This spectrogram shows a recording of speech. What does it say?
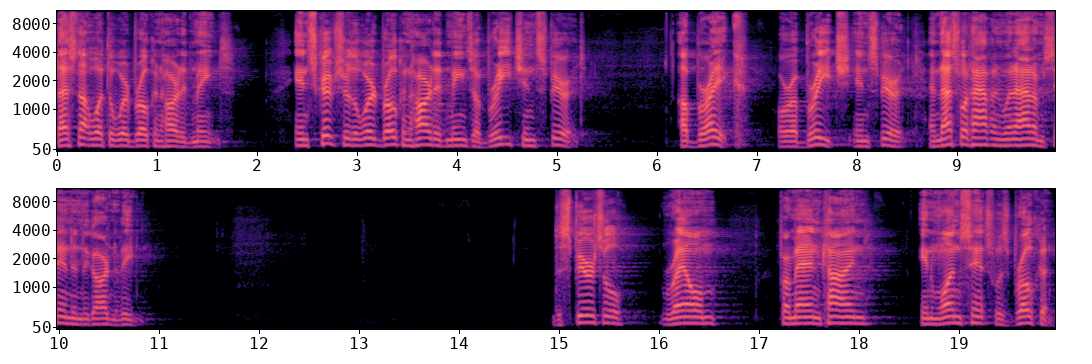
That's not what the word brokenhearted means. In Scripture, the word brokenhearted means a breach in spirit, a break or a breach in spirit. And that's what happened when Adam sinned in the Garden of Eden. The spiritual realm for mankind, in one sense, was broken.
